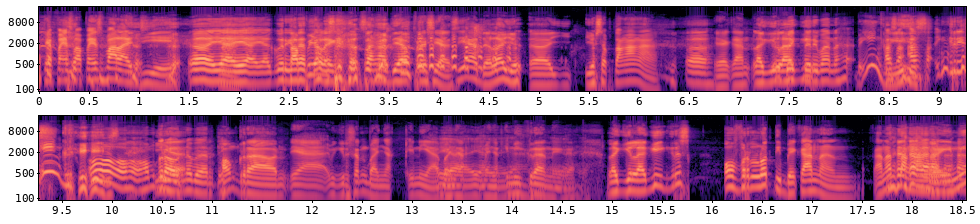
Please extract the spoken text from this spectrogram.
Kayak Vespa-Vespa lah Ji. Oh iya iya iya gue Tapi yang gitu. sangat diapresiasi adalah Yo- eh, Yosep Tanganga. Eh, Ya kan? Lagi Lagi-lagi dari mana? Inggris. Asa, asa Inggris. Inggris. Oh, home ground Iya, berarti. Home ground. Ya, Inggris kan banyak ini Iya, ya, banyak iya, banyak iya, imigran iya, ya kan. iya. Lagi-lagi Inggris overload di bek kanan. Karena Tanganga ini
